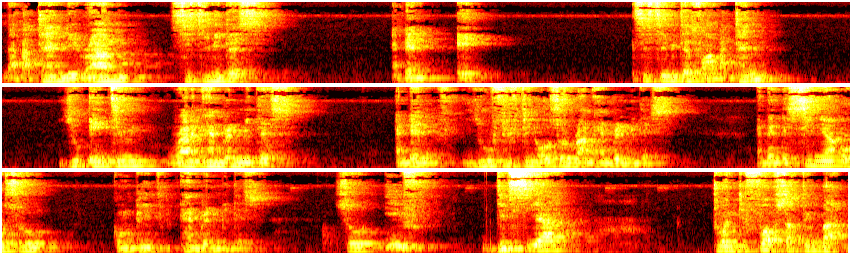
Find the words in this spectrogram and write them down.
And under 10 they run 60 meters, and then eight, 60 meters for under 10. U18 running 100 meters, and then U15 also run 100 meters. And then the senior also compete 100 meters. So if this year, 24th September,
